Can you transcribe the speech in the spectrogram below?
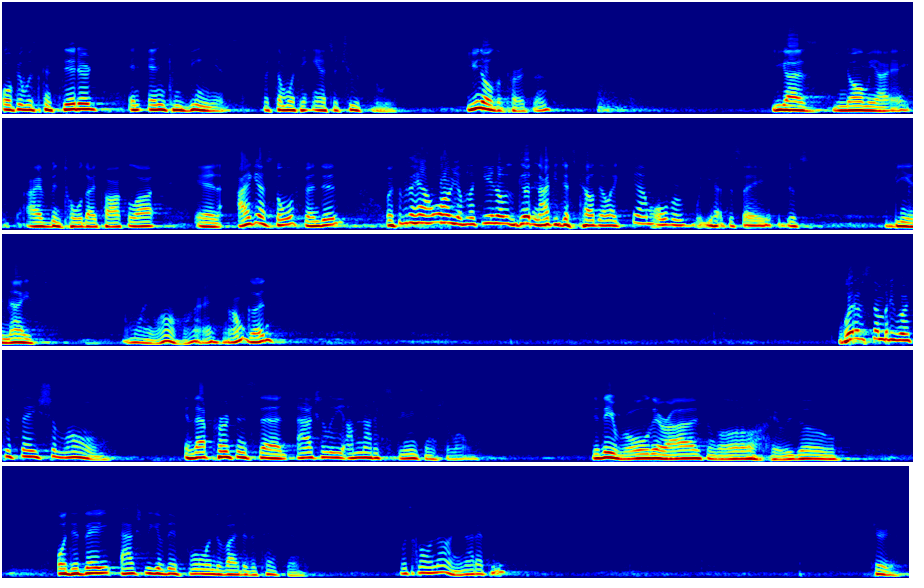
or if it was considered an inconvenience for someone to answer truthfully. You know the person. You guys, you know me. I, I've been told I talk a lot, and I get so offended when somebody say, How are you? I'm like, You know, it's good. And I can just tell they're like, Yeah, I'm over what you had to say, just being nice. I'm like, Well, all right, I'm good. What if somebody were to say shalom and that person said, Actually, I'm not experiencing shalom? Did they roll their eyes and go, Oh, here we go? Or did they actually give their full undivided attention? What's going on? You're not at peace? Curious.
